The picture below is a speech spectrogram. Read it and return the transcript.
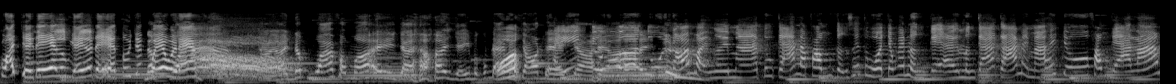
quá trời đe luôn vậy nó đè tôi chết queo rồi nè. Trời ơi nấp quá phong ơi trời ơi vậy mà cũng Ủa? đang cho đèn Thấy trời chưa ơi. tôi nói mọi người mà tôi cá là phong cần sẽ thua trong cái lần kè lần cá cá này mà thấy chưa? Phong gà lắm.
